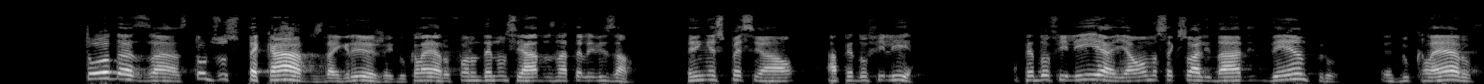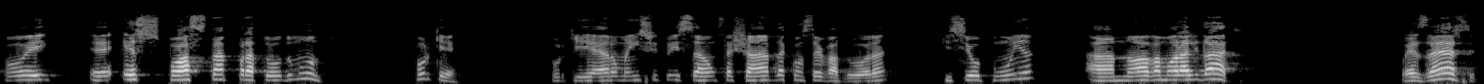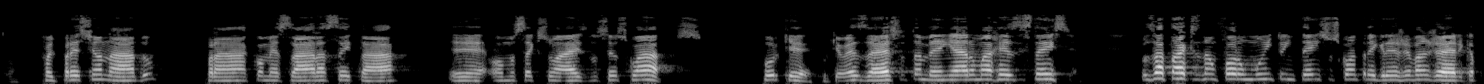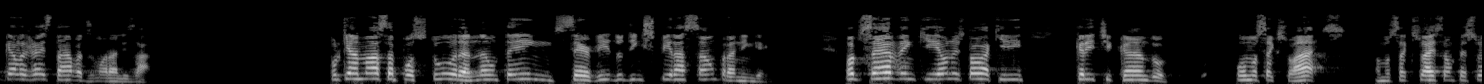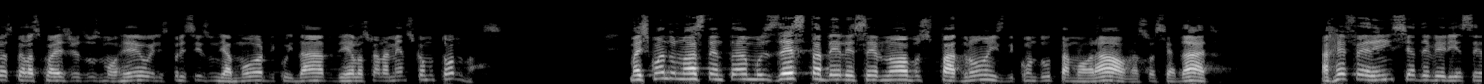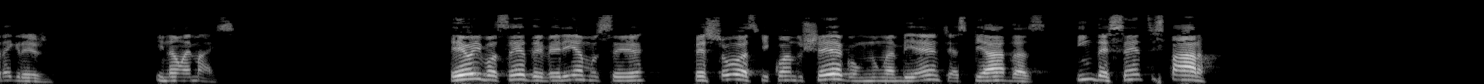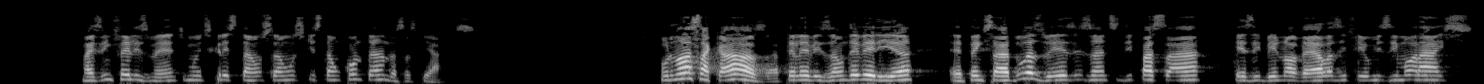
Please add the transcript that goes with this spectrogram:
todas as, todos os pecados da igreja e do clero foram denunciados na televisão. Em especial, a pedofilia. A pedofilia e a homossexualidade dentro eh, do clero foi é, exposta para todo mundo. Por quê? Porque era uma instituição fechada, conservadora, que se opunha à nova moralidade. O exército foi pressionado para começar a aceitar é, homossexuais nos seus quadros. Por quê? Porque o exército também era uma resistência. Os ataques não foram muito intensos contra a igreja evangélica, porque ela já estava desmoralizada. Porque a nossa postura não tem servido de inspiração para ninguém. Observem que eu não estou aqui criticando homossexuais. Homossexuais são pessoas pelas quais Jesus morreu, eles precisam de amor, de cuidado, de relacionamentos como todos nós. Mas quando nós tentamos estabelecer novos padrões de conduta moral na sociedade, a referência deveria ser a igreja. E não é mais. Eu e você deveríamos ser pessoas que quando chegam num ambiente, as piadas indecentes param. Mas infelizmente muitos cristãos são os que estão contando essas piadas. Por nossa causa, a televisão deveria é, pensar duas vezes antes de passar, exibir novelas e filmes imorais.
